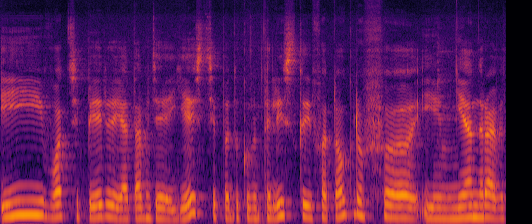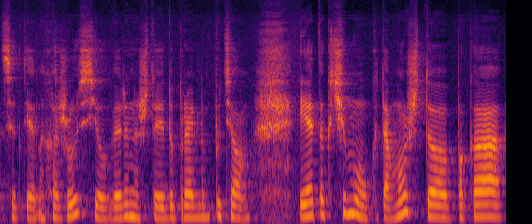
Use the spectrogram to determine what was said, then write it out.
и вот теперь я там, где я есть, типа документалистка и фотограф, э, и мне нравится, где я нахожусь, я уверена, что я иду правильным путем. И это к чему? К тому, что пока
